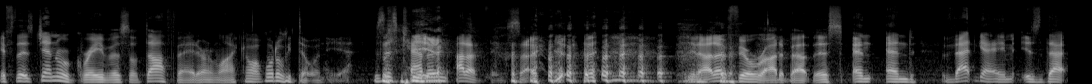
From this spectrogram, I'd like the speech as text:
if there's General Grievous or Darth Vader, I'm like, oh, what are we doing here? Is this canon? Yeah. I don't think so. you know, I don't feel right about this. And and that game is that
